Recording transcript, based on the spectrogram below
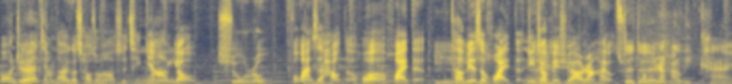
哦，我觉得讲到一个超重要的事情，你要有输入。不管是好的或坏的，特别是坏的，你就必须要让他有出口，对对对，让他离开。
